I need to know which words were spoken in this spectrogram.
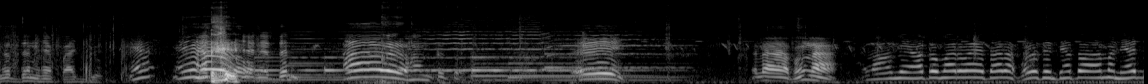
નર્ધન હે પાડ્યો હે? એ નર્ધન. આવેરો હમ તો એ અલા ભણલા એટલે અમે આટો મારવા તારા ભરોસે ત્યાં તો આમાં ને યાદ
